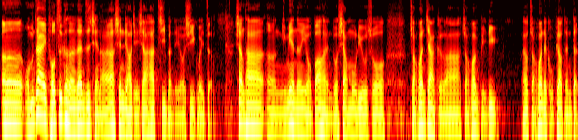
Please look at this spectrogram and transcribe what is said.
呃，我们在投资可转债之前呢，要先了解一下它基本的游戏规则。像它，呃，里面呢有包含很多项目，例如说转换价格啊、转换比率，还有转换的股票等等。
